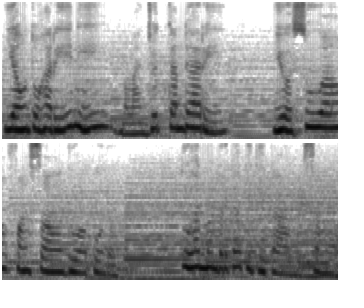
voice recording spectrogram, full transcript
Yang untuk hari ini melanjutkan dari Yosua pasal 20. Tuhan memberkati kita semua.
